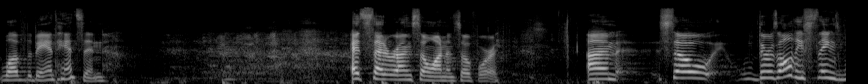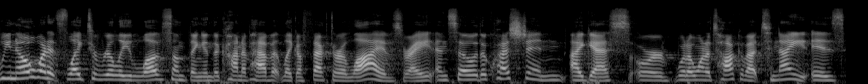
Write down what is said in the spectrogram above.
love the band Hanson, et cetera, and so on and so forth. Um, so there's all these things. We know what it's like to really love something and to kind of have it like affect our lives, right? And so the question, I guess, or what I want to talk about tonight is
